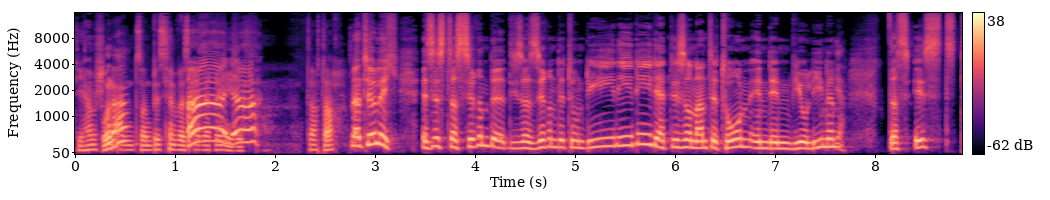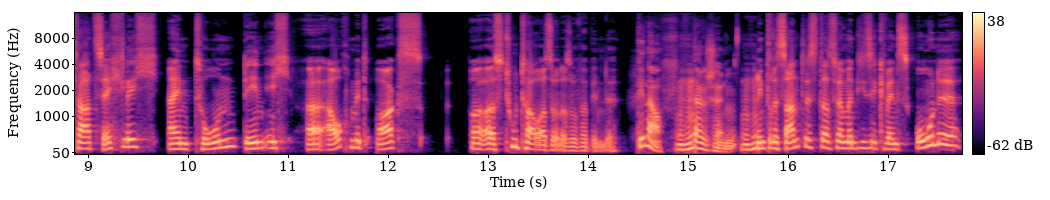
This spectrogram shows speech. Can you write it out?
Die haben schon Oder? so ein bisschen was Ah, Herr der Ringe ja. Doch, doch. Natürlich. Es ist das sirrende, dieser sirrende Ton, die, die, die, der dissonante Ton in den Violinen. Ja. Das ist tatsächlich ein Ton, den ich äh, auch mit Orks aus Two Towers oder so verbinde. Genau, Mhm. Dankeschön. Mhm. Interessant ist, dass wenn man die Sequenz ohne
